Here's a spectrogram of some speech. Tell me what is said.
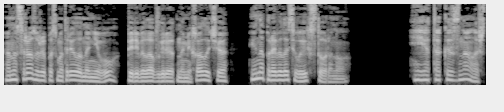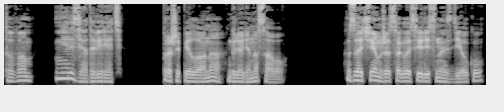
Она сразу же посмотрела на него, перевела взгляд на Михалыча и направилась в их сторону. «Я так и знала, что вам нельзя доверять», — прошипела она, глядя на Саву. «Зачем же согласились на сделку?»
